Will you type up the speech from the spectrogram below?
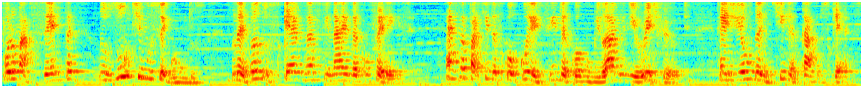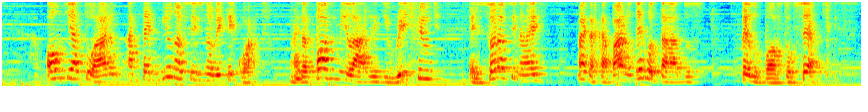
por uma cesta nos últimos segundos, levando os Cavs às finais da conferência. Essa partida ficou conhecida como o Milagre de Richfield, região da antiga Casa dos Cavs, onde atuaram até 1994. Mas após o milagre de Richfield, eles foram às finais, mas acabaram derrotados pelo Boston Celtics.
